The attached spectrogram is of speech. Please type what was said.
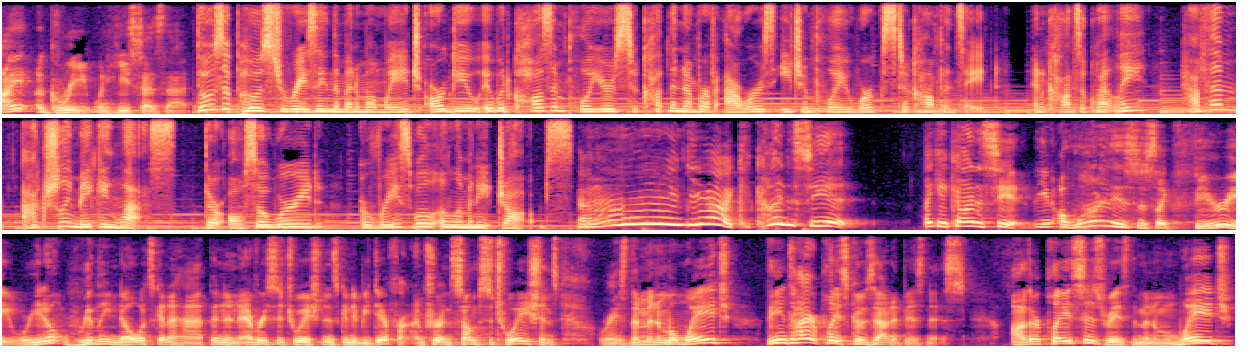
I agree when he says that. Those opposed to raising the minimum wage argue it would cause employers to cut the number of hours each employee works to compensate, and consequently, have them actually making less. They're also worried a raise will eliminate jobs. Mm, yeah, I can kind of see it. I can kind of see it. You know, a lot of this is like theory where you don't really know what's going to happen and every situation is going to be different. I'm sure in some situations, raise the minimum wage, the entire place goes out of business. Other places, raise the minimum wage,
